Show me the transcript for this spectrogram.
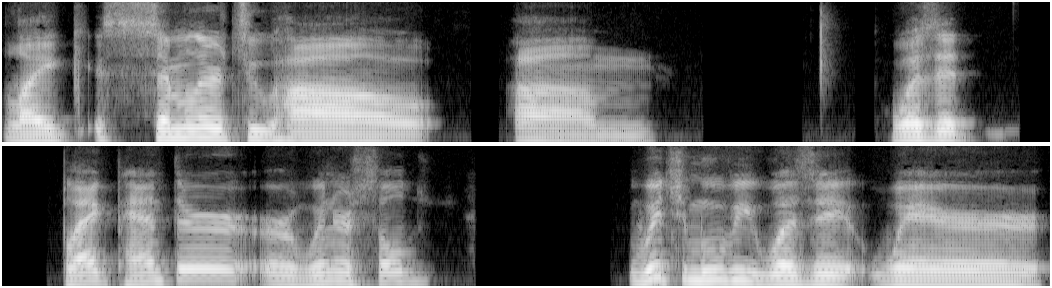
like similar to how um was it black panther or winter soldier which movie was it where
